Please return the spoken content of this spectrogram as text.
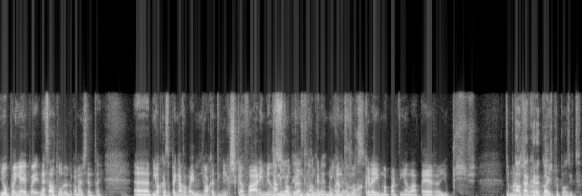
eu apanhei, apanhei- nessa altura, nunca mais tentei. Ah, minhocas apanhava bem, minhoca tinha que escavar imenso Ah, minhoca no canto, minhoca do, era- no minhoca canto era do fácil. recreio, uma parte tinha lá a terra e o. Tipo, calcar caracóis de propósito.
